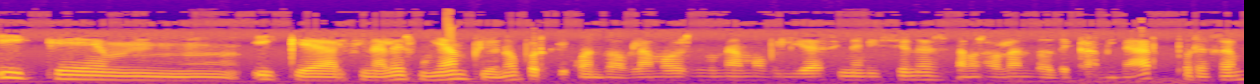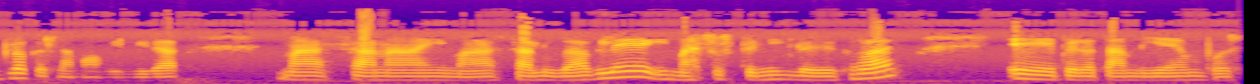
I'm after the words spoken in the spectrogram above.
y que, mm, y que al final es muy amplio, ¿no? Porque cuando hablamos de una movilidad sin emisiones estamos hablando de caminar, por ejemplo, que es la movilidad más sana y más saludable y más sostenible de todas, eh, pero también pues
